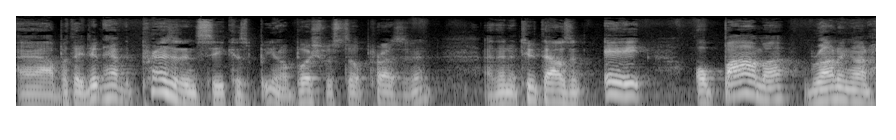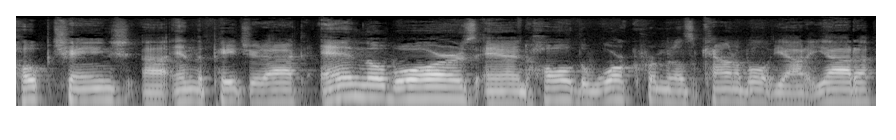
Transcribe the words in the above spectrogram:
uh, but they didn't have the presidency because you know Bush was still president. And then in 2008, Obama running on hope, change, uh, end the Patriot Act, end the wars, and hold the war criminals accountable, yada yada,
